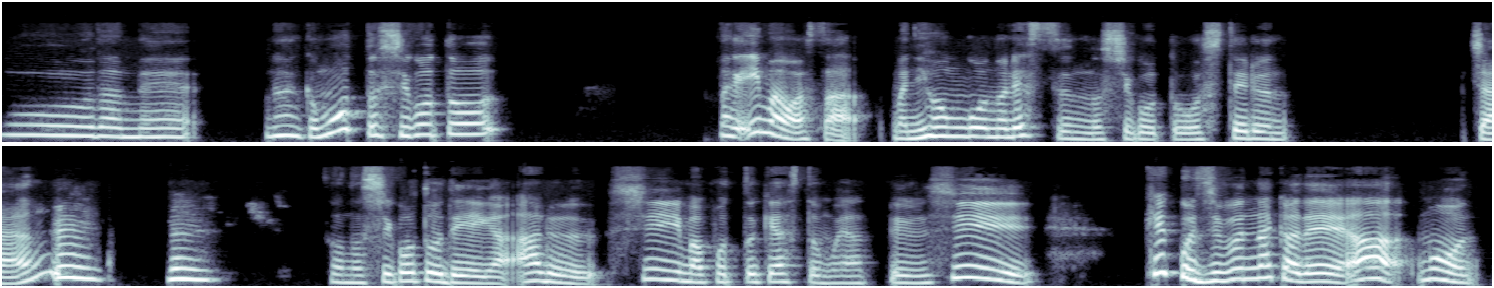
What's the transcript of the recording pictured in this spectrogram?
そうだね。なんかもっと仕事、なんか今はさ、まあ、日本語のレッスンの仕事をしてるじゃん？うん。うん。その仕事デーがあるし、まあ、ポッドキャストもやってるし、結構自分の中で、あ、もう、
